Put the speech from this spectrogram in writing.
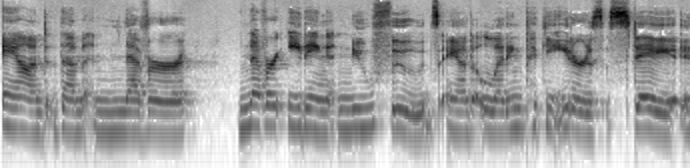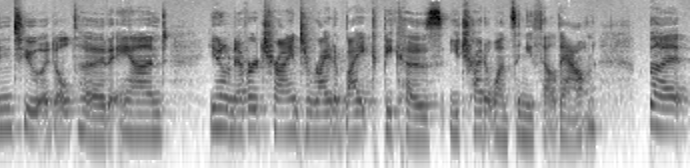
and them never never eating new foods and letting picky eaters stay into adulthood and you know never trying to ride a bike because you tried it once and you fell down. But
